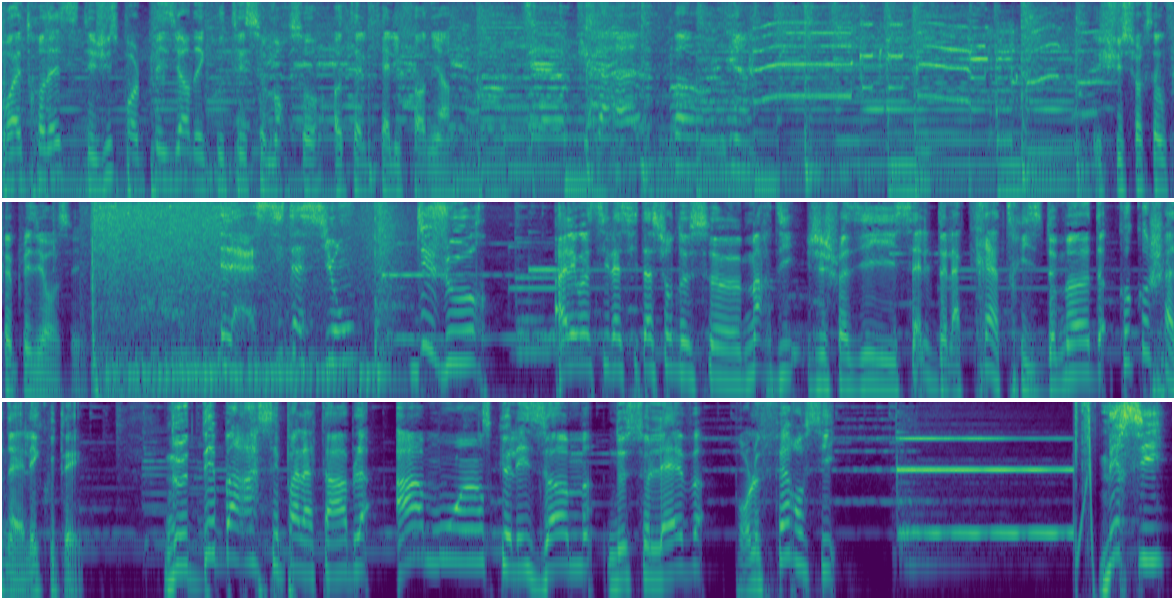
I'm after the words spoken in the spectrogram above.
Pour être honnête, c'était juste pour le plaisir d'écouter ce morceau, Hotel California. Et je suis sûr que ça vous fait plaisir aussi. La citation du jour. Allez, voici la citation de ce mardi. J'ai choisi celle de la créatrice de mode Coco Chanel. Écoutez. Ne débarrassez pas la table à moins que les hommes ne se lèvent pour le faire aussi. Merci,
